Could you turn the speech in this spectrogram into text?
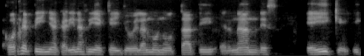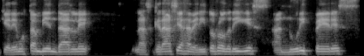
Jorge Piña, Karina Rieke, Joel Almonó, Tati Hernández, e Y queremos también darle las gracias a Benito Rodríguez, a Nuris Pérez,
